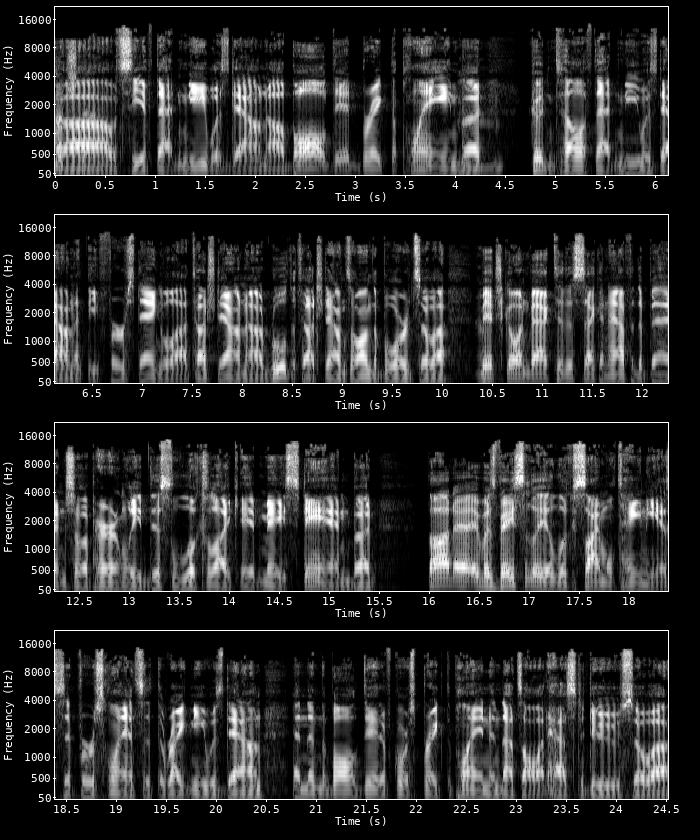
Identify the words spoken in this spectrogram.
Uh, let's see if that knee was down. Uh, ball did break the plane, but Mm-hmm. couldn't tell if that knee was down at the first angle. Uh, touchdown uh, ruled the touchdowns on the board. So uh, Mitch going back to the second half of the bench. So apparently this looks like it may stand, but thought uh, it was basically it looked simultaneous at first glance that the right knee was down, and then the ball did, of course, break the plane, and that's all it has to do. So. Uh,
